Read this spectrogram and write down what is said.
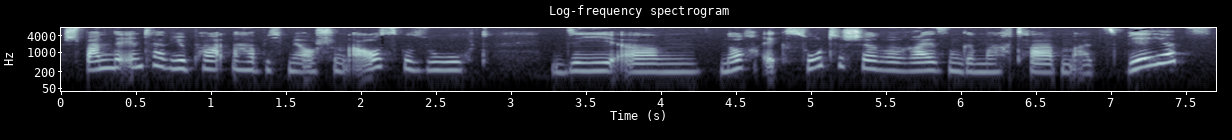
spannende Interviewpartner habe ich mir auch schon ausgesucht, die ähm, noch exotischere Reisen gemacht haben als wir jetzt.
